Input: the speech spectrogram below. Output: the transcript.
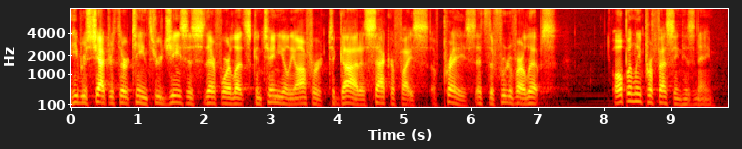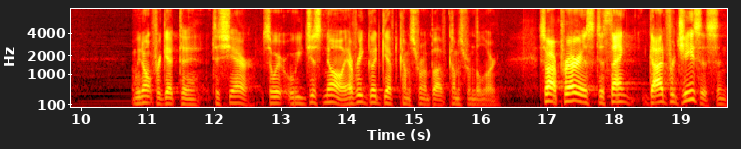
Hebrews chapter 13, through Jesus, therefore, let's continually offer to God a sacrifice of praise. That's the fruit of our lips, openly professing his name. And we don't forget to, to share. So we, we just know every good gift comes from above, comes from the Lord. So our prayer is to thank God for Jesus and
